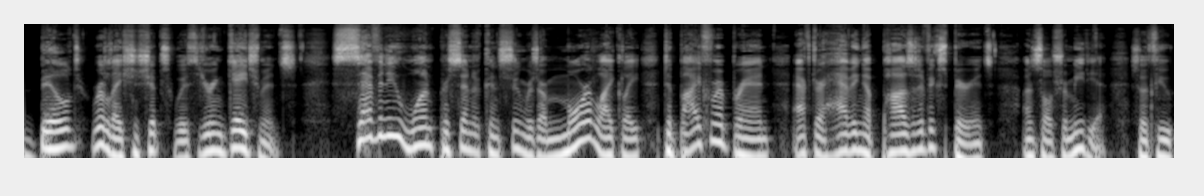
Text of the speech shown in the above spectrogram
build relationships with your engagements. 71% of consumers are more likely to buy from a brand after having a positive experience on social media. So if you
